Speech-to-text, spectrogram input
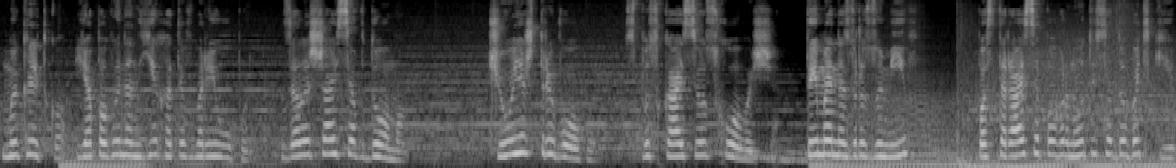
Микитко, я повинен їхати в Маріуполь. Залишайся вдома. Чуєш тривогу? Спускайся у сховище. Ти мене зрозумів? Постарайся повернутися до батьків.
